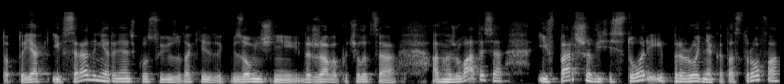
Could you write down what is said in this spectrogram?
Тобто, як і всередині радянського союзу, так і зовнішні держави почали в це ангажуватися. І вперше в історії природня катастрофа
